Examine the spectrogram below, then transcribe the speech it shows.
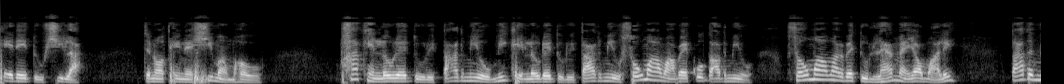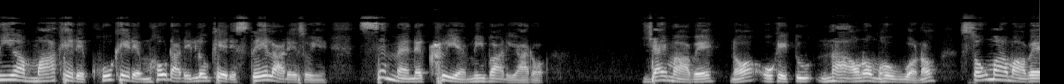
ခဲ့တဲ့သူရှိလားကျွန်တော်ထင်တယ်ရှိမှာမဟုတ်ဘူးဖခင်လှုပ်တဲ့သူတွေသားသမီးကိုမိခင်လှုပ်တဲ့သူတွေသားသမီးကိုဆုံးမမှာပဲကိုသားသမီးကိုဆုံးမမှာပဲသူလမ်းမှန်ရောက်မှာလေသားသမီးကမားခဲ့တယ်ခိုးခဲ့တယ်မဟုတ်တာတွေလှုပ်ခဲ့တယ်စသေးလာတယ်ဆိုရင်စစ်မှန်တဲ့ခရိယန်မိဘတွေကတော့ ရိုက်မှာပဲเนาะโอเค तू နာအောင်တော့မဟုတ်ဘူးပေါ့เนาะဆုံးမမှာပဲ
